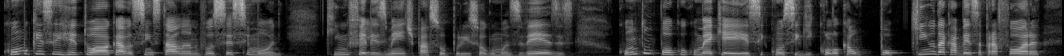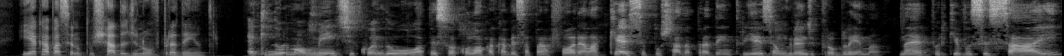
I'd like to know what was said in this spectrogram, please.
Como que esse ritual acaba se instalando? Você, Simone, que infelizmente passou por isso algumas vezes, conta um pouco como é que é esse conseguir colocar um pouquinho da cabeça para fora e acabar sendo puxada de novo para dentro. É que normalmente quando a pessoa coloca a cabeça para fora, ela quer ser puxada para dentro, e esse é um grande problema, né? Porque você sai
